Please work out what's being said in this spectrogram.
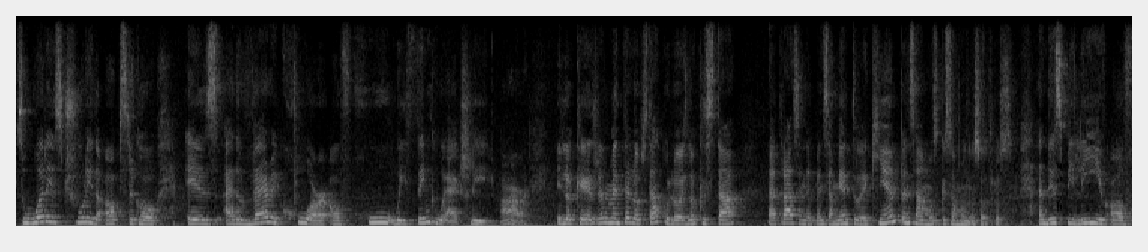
So, what is truly the obstacle is at the very core of who we think we actually are. Y lo que es realmente el obstáculo es lo que está atrás en el pensamiento de quién pensamos que somos nosotros. And this belief of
